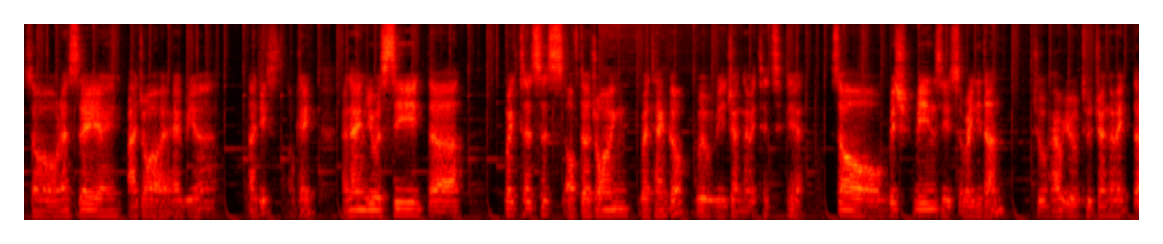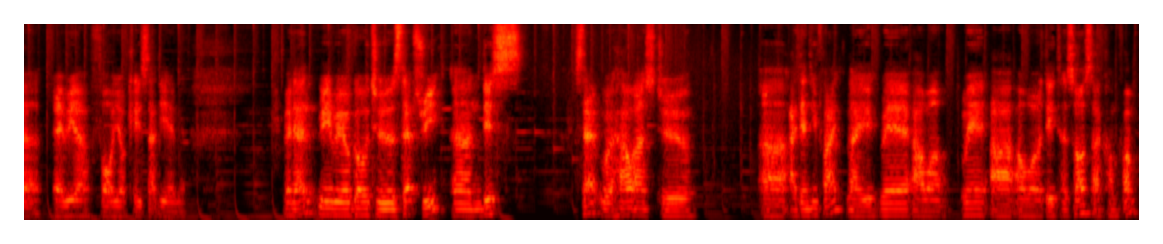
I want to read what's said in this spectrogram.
So let's say I draw an area like this, okay? And then you will see the vertices of the drawing rectangle will be generated here. So which means it's already done to help you to generate the area for your case study area. And then we will go to step three, and this step will help us to uh, identify like where our where are our data source are come from.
